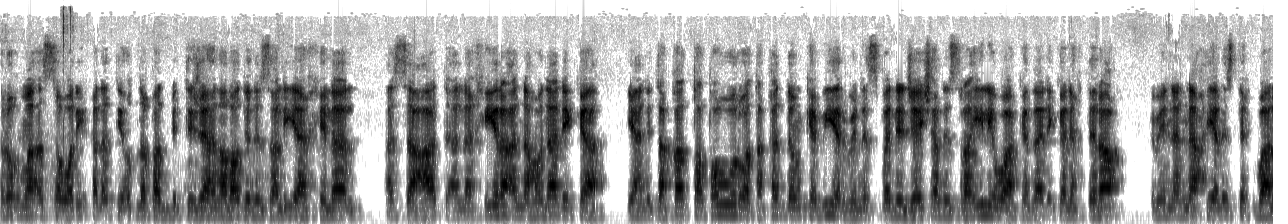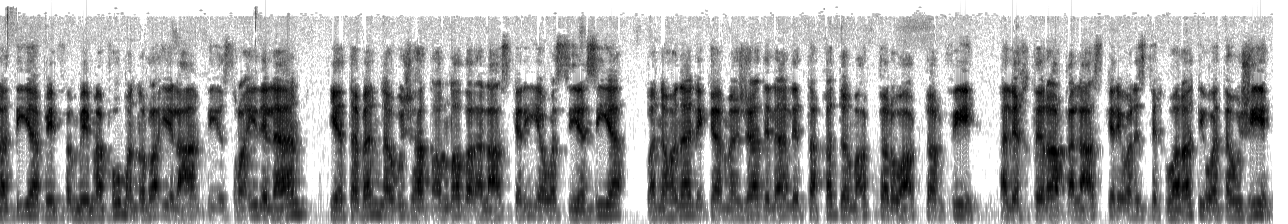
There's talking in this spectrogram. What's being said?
رغم الصواريخ التي أطلقت باتجاه الأراضي الإسرائيلية خلال الساعات الأخيرة أن هنالك يعني تطور وتقدم كبير بالنسبة للجيش الإسرائيلي وكذلك الاختراق من الناحية الاستخباراتية بمفهوم أن الرأي العام في إسرائيل الآن يتبنى وجهة النظر العسكرية والسياسية وأن هنالك مجال الآن للتقدم أكثر وأكثر في الاختراق العسكري والاستخباراتي وتوجيه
